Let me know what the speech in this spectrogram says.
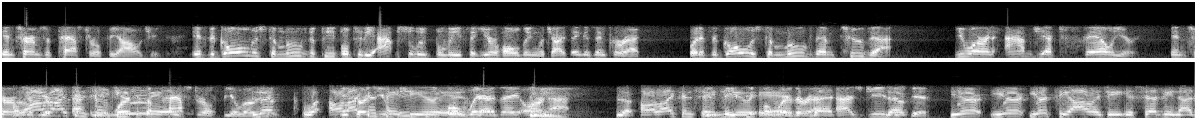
in terms of pastoral theology. If the goal is to move the people to the absolute belief that you're holding, which I think is incorrect, but if the goal is to move them to that, you are an abject failure in terms Well, of your, I can your work as a is- pastoral theologian. Look, well, all I because can you say meet to you people is where that- they are at. Look, all I can say You to meet you people is where they're at, as Jesus look, did. Your your your theology is certainly not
